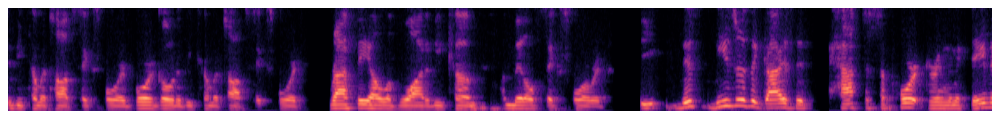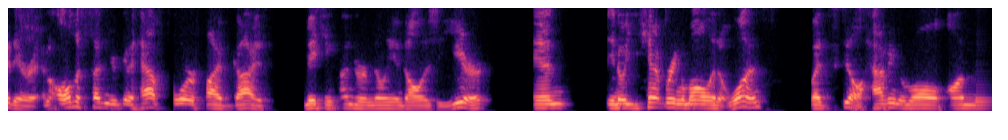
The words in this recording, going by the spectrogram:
to become a top six forward, Bourgault to become a top six forward, Raphael Lavoie to become a middle six forward. The, this, these are the guys that have to support during the McDavid era. And all of a sudden, you're going to have four or five guys making under a million dollars a year. And, you know, you can't bring them all in at once, but still having them all on the,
